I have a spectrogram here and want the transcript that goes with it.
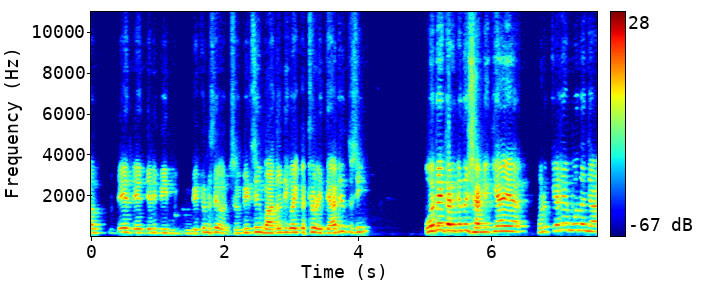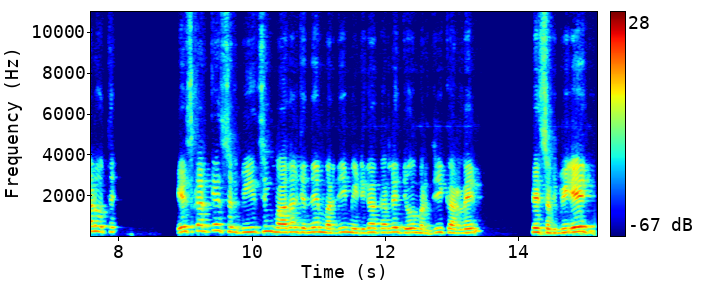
ਪੰਥ- ਇਹ ਜਿਹੜੀ ਵੀ ਵਿਕਰਮ ਸਿੰਘ, ਸੁਖਬੀਰ ਸਿੰਘ ਬਾਦਲ ਦੀ ਕੋਈ ਇਕੱਠੇ ਹੋਣੀ ਤਿਆਰ ਨਹੀਂ ਤੁਸੀਂ? ਉਹਦੇ ਕਰਕੇ ਤਾਂ ਛੱਡ ਕੇ ਆਏ ਆ। ਹੁਣ ਕਿਹੜੇ ਮੂੰਹ ਦਾ ਜਾਣ ਉੱਥੇ? ਇਸ ਕਰਕੇ ਸੁਖਬੀਰ ਸਿੰਘ ਬਾਦਲ ਜਿੰਨੇ ਮਰਜ਼ੀ ਮੀਟਿੰਗਾਂ ਕਰ ਲੇ, ਜੋ ਮਰਜ਼ੀ ਕਰ ਲੇ, ਤੇ ਸੁਖਬੀਰ ਇਹ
